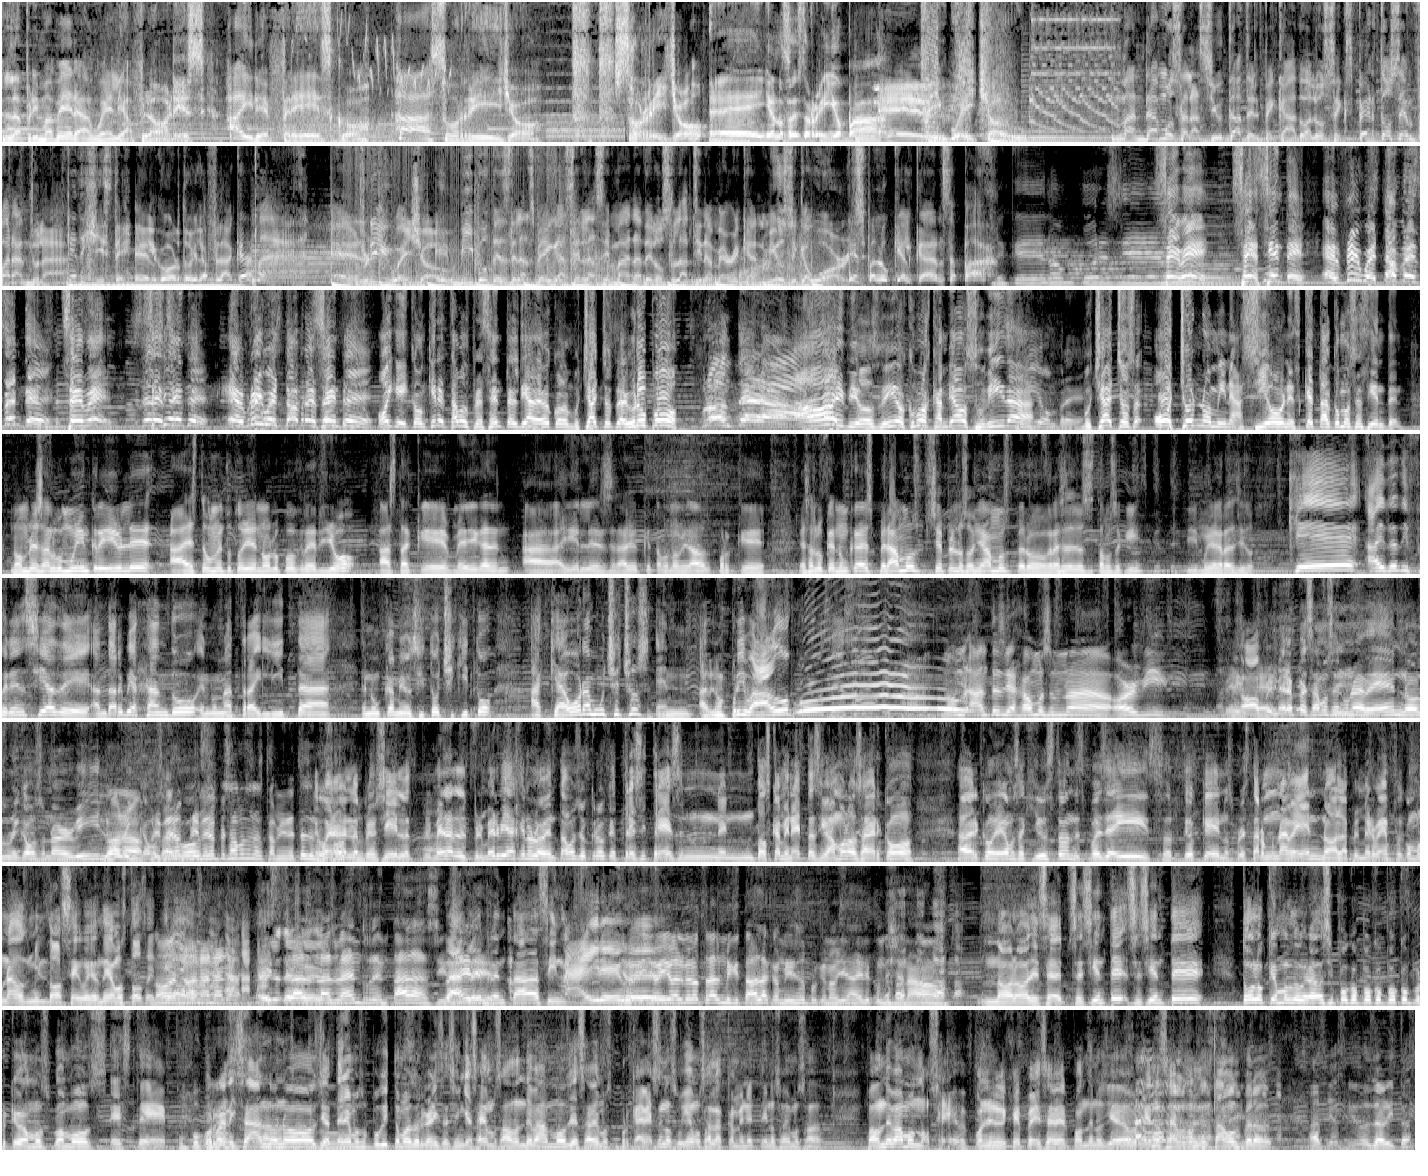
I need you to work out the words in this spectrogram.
La primavera huele a flores, aire fresco, a zorrillo. ¿Zorrillo? ¡Ey! Yo no soy zorrillo, pa. El Freeway Show. Mandamos a la ciudad del pecado a los expertos en farándula. ¿Qué dijiste? ¿El gordo y la flaca? El Freeway Show. En vivo desde Las Vegas en la semana de los Latin American Music Awards. Es para lo que alcanza, pa. Se ve, se siente, el freeway está presente. Se ve, se, siente, el freeway está presente. Oye, ¿y con quién estamos presentes el día de hoy? Con los muchachos del grupo Frontera. Ay, Dios mío, ¿cómo ha cambiado su vida? Sí, hombre. Muchachos, ocho nominaciones. ¿Qué tal? ¿Cómo se sienten? No, hombre, es algo muy increíble. A este momento todavía no lo puedo creer yo hasta que me digan ah, ahí en el escenario que estamos nominados porque es algo que nunca esperamos, siempre lo soñamos, pero gracias a Dios estamos aquí y muy agradecidos. ¿Qué hay de diferencia de andar viajando en una trailita, en un camioncito chiquito, a que ahora, muchachos, en avión privado? ¿Cómo es No, hombre, antes viajábamos en una RV. No, Eh, primero empezamos en una van, nos ubicamos en una RV, luego No, no, brincamos al primero, bus. primero empezamos en las camionetas de Eh, Bueno, nosotros. la prim- sí, la primera- el primer viaje nos lo aventamos yo creo que tres y tres en, en dos camionetas y vámonos a ver cómo a ver cómo llegamos a Houston. Después de ahí sorteó que nos prestaron una van. No, la primera van fue como una 2012, güey, donde íbamos todos ahí No, no, no, no, no. Este, las, las vans rentadas, sin Las aire. vans rentadas sin aire, güey. yo iba al menos atrás, me quitaba la camisa porque no había aire acondicionado. No, no, se, se siente, se siente todo lo que hemos logrado así poco a poco, poco, porque vamos, vamos, este, poco organizándonos, ya tenemos un poquito más de organización, ya sabemos a dónde vamos, ya sabemos, porque a veces nos subíamos a la camioneta y no sabemos a, para dónde vamos, no sé, poner el GPS a ver para dónde nos lleva, porque no sabemos dónde estamos, pero así ha sido desde ahorita.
